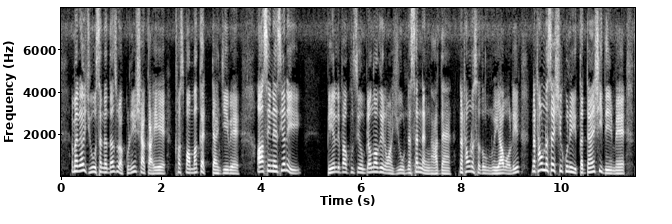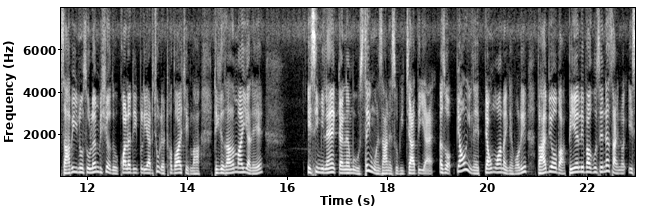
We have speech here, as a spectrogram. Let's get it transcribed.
။အမှန်တော့ယူရို12တန်းဆိုတာ Granit Xhaka ရဲ့ transfer market တန်ကြီးပဲ။ Arsenal စီကနေ ဘီယန်လီဗာကူစင်ကိုပြောင်းသွားခဲ့တော့ယူ25တန်း2023ຫນွေရပါလေ2028ခုနှစ်တက်တန်းရှိသေးပေမဲ့ဇာဘီလုံဆိုလည်းမရှိတော့သူ quality player တချို့လည်းထွက်သွားတဲ့အချိန်မှာဒီကစားသမားကြီးကလည်း AC Milan ရဲ့ကန်လန့်မှုကိုစိတ်ဝင်စားနေဆိုပြီးကြားသိရတယ်။အဲ့ဆိုပြောင်းရင်လည်းပြောင်းသွားနိုင်တယ်ဗောလေ။ဘာပြောပါဘီယန်လီဗာကူစင်နဲ့ဆိုင်တော့ AC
